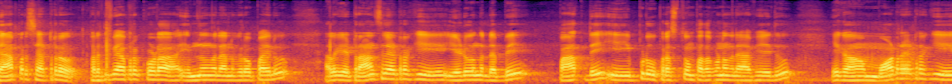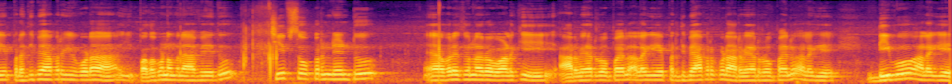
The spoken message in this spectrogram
పేపర్ సెటర్ ప్రతి పేపర్ కూడా ఎనిమిది వందల ఎనభై రూపాయలు అలాగే ట్రాన్స్లేటర్కి ఏడు వందల డెబ్బై పాతది ఇప్పుడు ప్రస్తుతం పదకొండు వందల యాభై ఐదు ఇక మోడరేటర్కి ప్రతి పేపర్కి కూడా ఈ పదకొండు వందల యాభై ఐదు చీఫ్ సూపరింటెండెంటు ఎవరైతే ఉన్నారో వాళ్ళకి అరవై ఆరు రూపాయలు అలాగే ప్రతి పేపర్ కూడా అరవై ఆరు రూపాయలు అలాగే డివో అలాగే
